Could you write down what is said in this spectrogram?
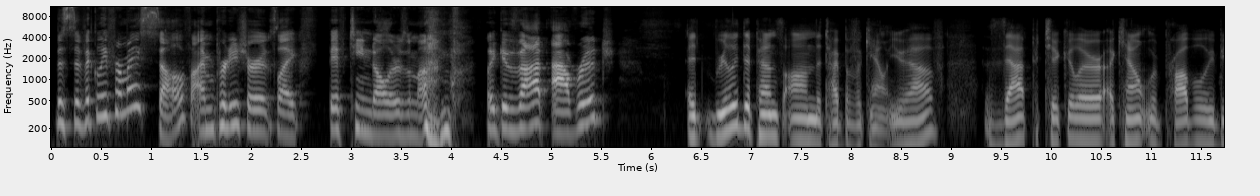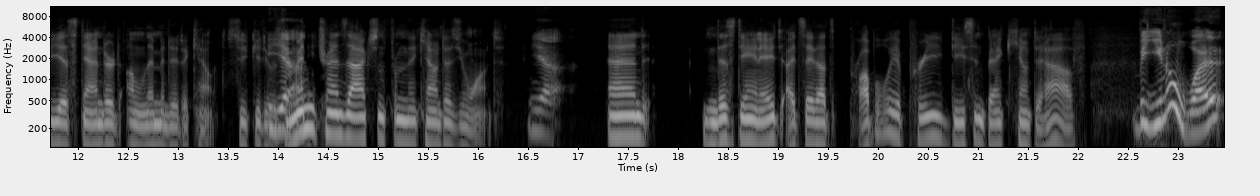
Specifically for myself, I'm pretty sure it's like $15 a month. like is that average? It really depends on the type of account you have. That particular account would probably be a standard unlimited account. So you could do as yeah. many transactions from the account as you want. Yeah. And in this day and age, I'd say that's probably a pretty decent bank account to have. But you know what?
